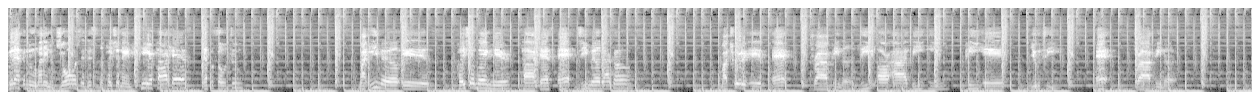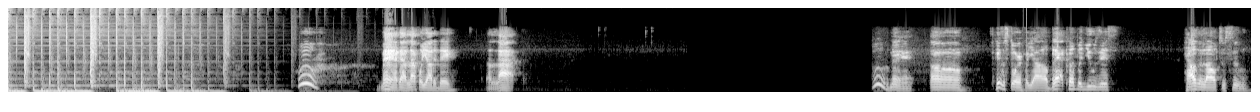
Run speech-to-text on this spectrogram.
Good afternoon. My name is George, and this is the Place Your Name Here podcast, episode two. My email is Place Your Name Here podcast at gmail.com. My Twitter is at Drive Peanut. D R I V E P N U T. At Drive Peanut. Man, I got a lot for y'all today. A lot. Whew, man. Um, here's a story for y'all. Black couple uses housing law to sue.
